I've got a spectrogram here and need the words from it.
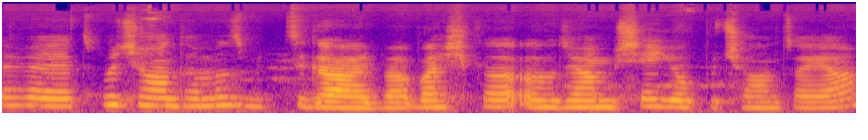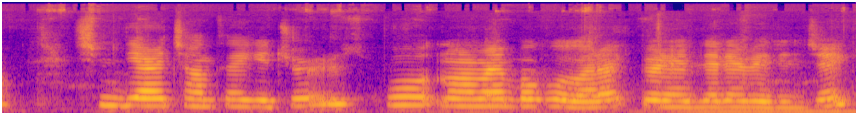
Evet bu çantamız bitti galiba. Başka alacağım bir şey yok bu çantaya. Şimdi diğer çantaya geçiyoruz. Bu normal bavul olarak görevlere verilecek.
